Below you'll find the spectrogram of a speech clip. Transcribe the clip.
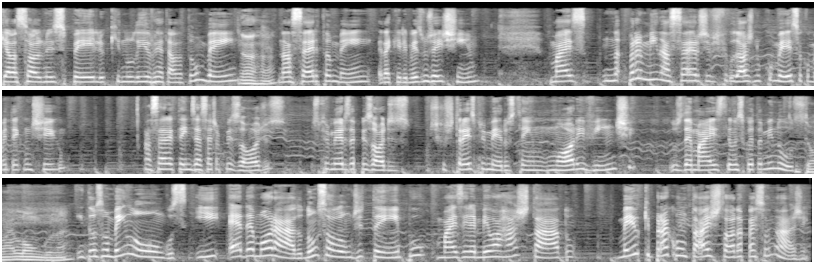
que ela se olha no espelho, que no livro retrata tão bem. Aham. Na série também, é daquele mesmo jeitinho. Mas, na, pra mim, na série, eu tive dificuldade no começo, eu comentei contigo. A série tem 17 episódios. Os primeiros episódios, acho que os três primeiros tem uma hora e vinte. Os demais tem uns 50 minutos. Então é longo, né? Então são bem longos e é demorado, não só longo de tempo, mas ele é meio arrastado, meio que pra contar a história da personagem.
